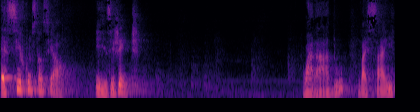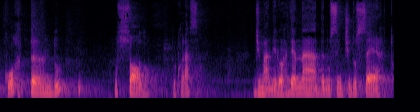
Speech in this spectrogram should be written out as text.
é circunstancial e exigente. O arado vai sair cortando o solo do coração, de maneira ordenada, no sentido certo.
